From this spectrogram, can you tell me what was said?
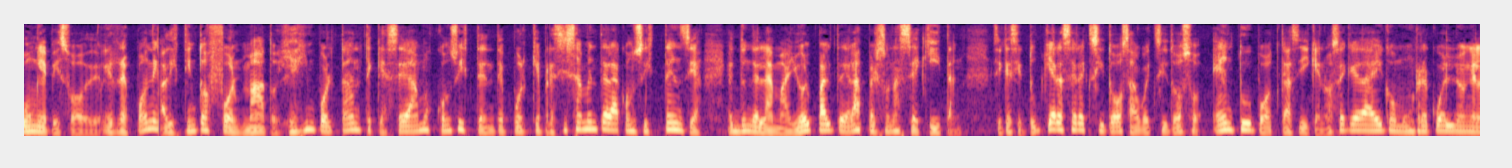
un episodio y responden a distintos formatos y es importante que seamos consistentes porque precisamente la consistencia es donde la mayor parte de las personas se quitan. Así que si tú quieres ser exitosa o exitoso en tu podcast y que no se queda ahí como un recuerdo en, el,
